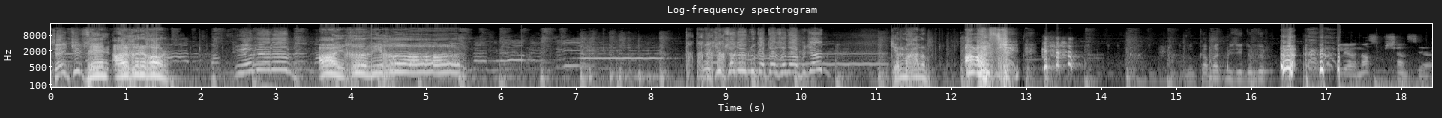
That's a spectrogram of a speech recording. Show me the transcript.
Sen kimsin? Ben aykırı kar. Duyamıyorum. Aykırı kar. Ya kim sana yumruk atarsa ne yapacaksın? Gel bakalım. Oğlum kapat müziği dur dur. ya nasıl bir şans ya.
